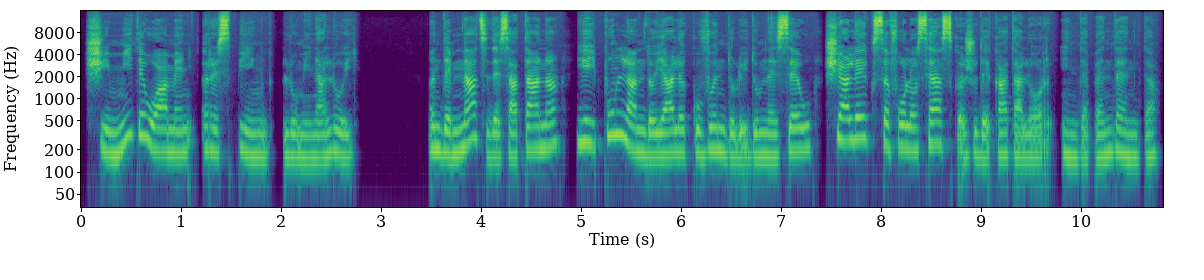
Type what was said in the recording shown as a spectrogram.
și mii de oameni resping lumina lui. Îndemnați de satana, ei pun la îndoială cuvântul lui Dumnezeu și aleg să folosească judecata lor independentă.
